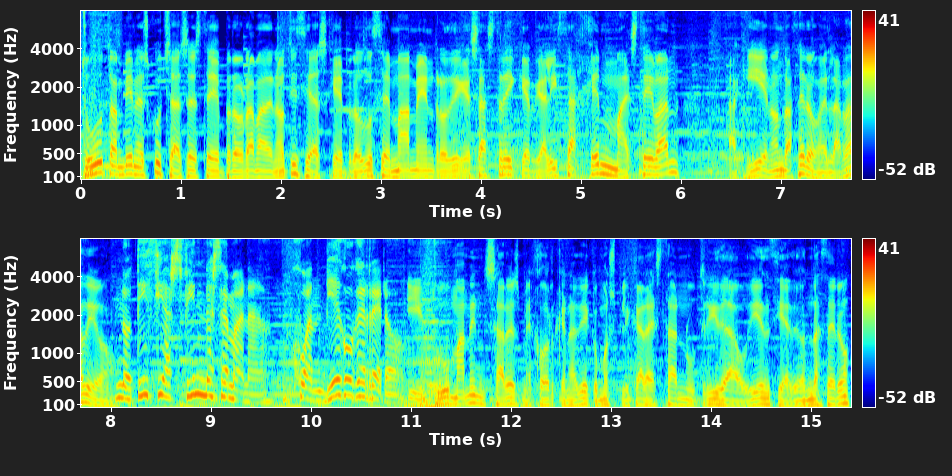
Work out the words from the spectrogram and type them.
Tú también escuchas este programa de noticias que produce Mamen Rodríguez Astre y que realiza Gemma Esteban aquí en Onda Cero, en la radio. Noticias fin de semana. Juan Diego Guerrero. Y tú, Mamen, sabes mejor que nadie cómo explicar a esta nutrida audiencia de Onda Cero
